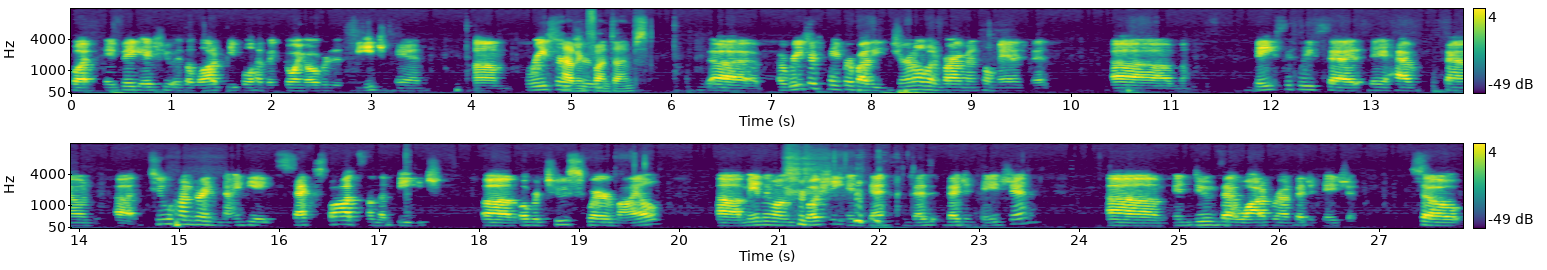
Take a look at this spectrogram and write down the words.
But a big issue is a lot of people have been going over to this beach and um, researchers Having fun times. uh, a research paper by the Journal of Environmental Management um, basically said they have found uh, 298 sex spots on the beach uh, over two square miles, uh, mainly among bushy and dense veg- vegetation um, and dunes that water around vegetation. So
